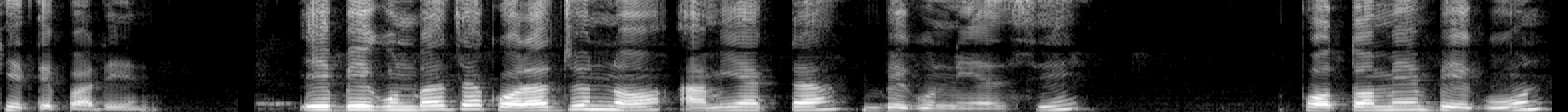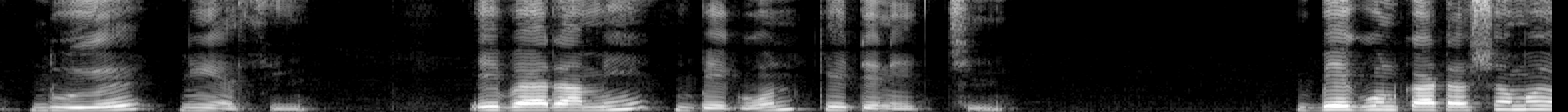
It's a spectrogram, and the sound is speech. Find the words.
খেতে পারেন। এই বেগুন ভাজা করার জন্য আমি একটা বেগুন নিয়েছি। প্রথমে বেগুন ধুয়ে নিয়েছি। এবার আমি বেগুন কেটে নিচ্ছি। বেগুন কাটার সময়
